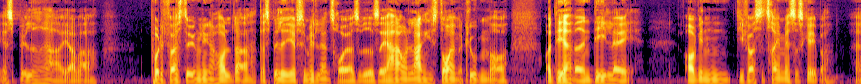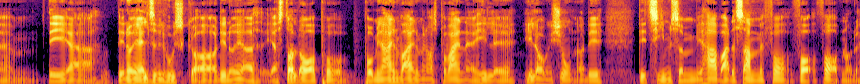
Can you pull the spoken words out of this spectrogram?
jeg spillede her. Jeg var på det første yndlingerhold, der, der spillede i FC Midtland, tror jeg, og så videre. Så jeg har jo en lang historie med klubben, og, og det har været en del af, at vinde de første tre mesterskaber. Øhm, det, er, det er noget, jeg altid vil huske, og det er noget, jeg, jeg er stolt over på, på min egen vegne, men også på vegne af hele, hele organisationen, og det, det team, som jeg har arbejdet sammen med for, for, for at opnå det.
